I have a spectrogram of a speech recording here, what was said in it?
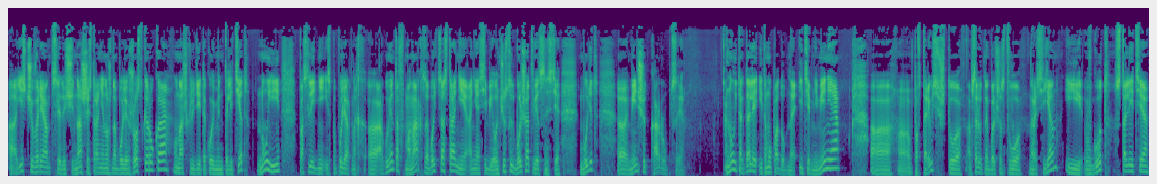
А, есть еще вариант следующий. Нашей стране нужна более жесткая рука, у наших людей такой менталитет. Ну и последний из популярных а, аргументов. Монарх заботится о стране, а не о себе. Он чувствует больше ответственности. Будет меньше коррупции ну и так далее и тому подобное. И тем не менее, а, а, повторюсь, что абсолютное большинство россиян и в год столетия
